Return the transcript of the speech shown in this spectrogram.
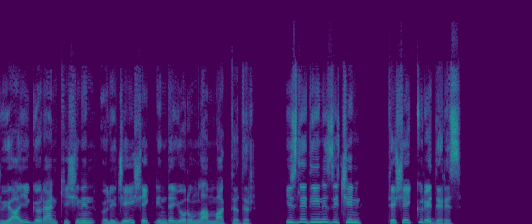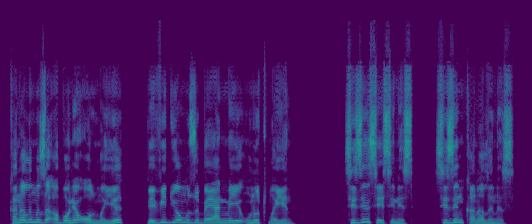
rüyayı gören kişinin öleceği şeklinde yorumlanmaktadır. İzlediğiniz için teşekkür ederiz. Kanalımıza abone olmayı ve videomuzu beğenmeyi unutmayın. Sizin sesiniz, sizin kanalınız.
